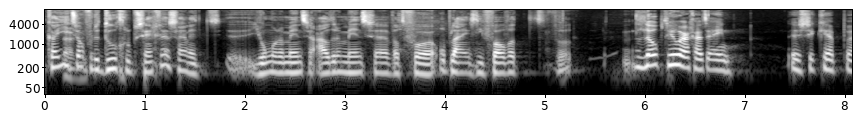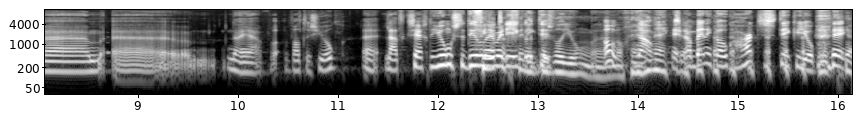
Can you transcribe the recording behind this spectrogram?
kan je iets over de doelgroep zeggen? Zijn het uh, jongere mensen, oudere mensen? Wat voor opleidingsniveau? Wat, wat... Het loopt heel erg uiteen. Dus ik heb, uh, nou ja, wat is jong? Uh, laat ik zeggen, de jongste deelnemer die ik... vind ik dus wel jong uh, oh, nog. Nou, nee, dan ben ik ook hartstikke jong. Nee. Ja.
